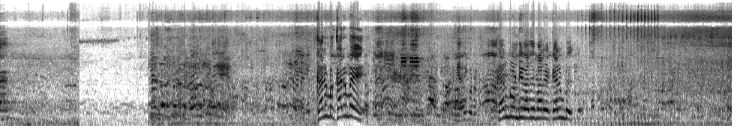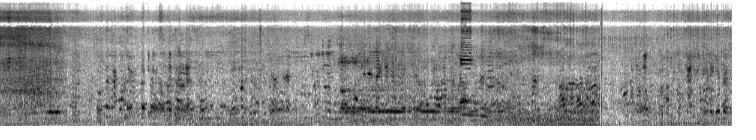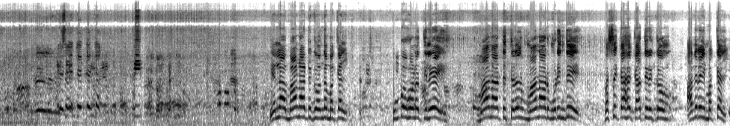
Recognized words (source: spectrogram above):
கரும்பு கரும்பு கரும்பு வண்டி வருது பாரு கரும்பு Thank you. எல்லா மாநாட்டுக்கு வந்த மக்கள் கும்பகோணத்திலே மாநாட்டு திரள் மாநாடு முடிந்து பஸ்ஸுக்காக காத்திருக்கும் அதிரை மக்கள்.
